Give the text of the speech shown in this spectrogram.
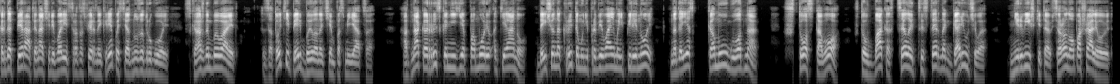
когда пираты начали валить стратосферные крепости одну за другой. С каждым бывает. Зато теперь было над чем посмеяться. Однако рысканье по морю-океану, да еще накрытому непробиваемой пеленой, надоест кому угодно. Что с того, что в баках целая цистерна горючего? Нервишки-то все равно пошаливают.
